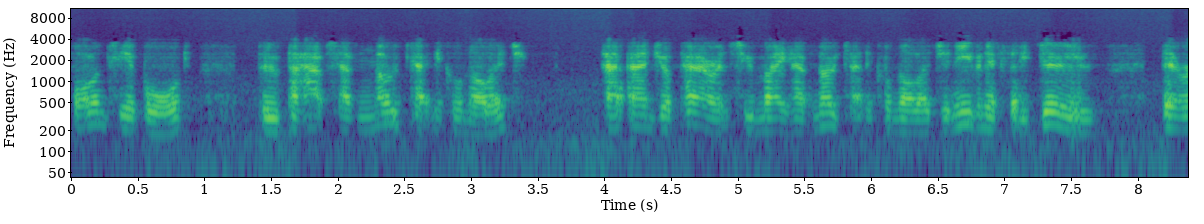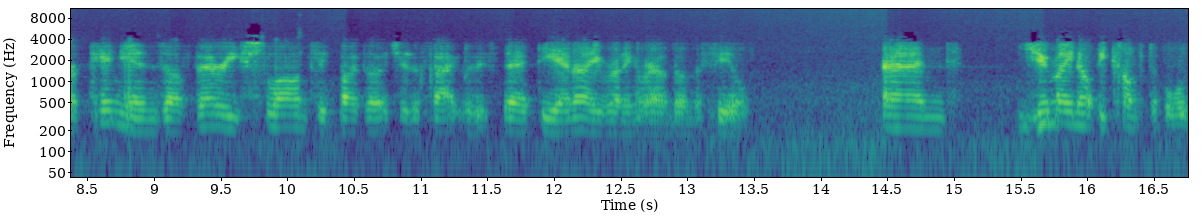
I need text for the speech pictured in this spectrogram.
volunteer board, who perhaps have no technical knowledge, and your parents who may have no technical knowledge, and even if they do, their opinions are very slanted by virtue of the fact that it's their DNA running around on the field. And you may not be comfortable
